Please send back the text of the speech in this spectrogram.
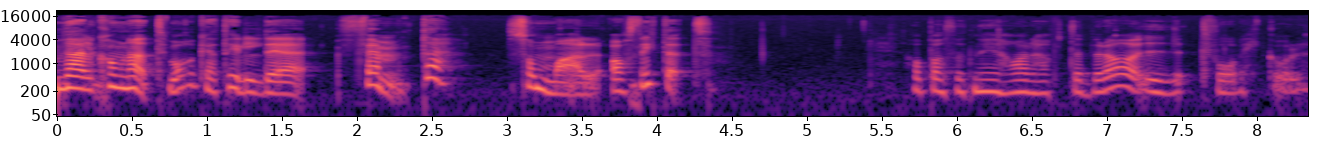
Välkomna tillbaka till det femte sommaravsnittet. Hoppas att ni har haft det bra i två veckor.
